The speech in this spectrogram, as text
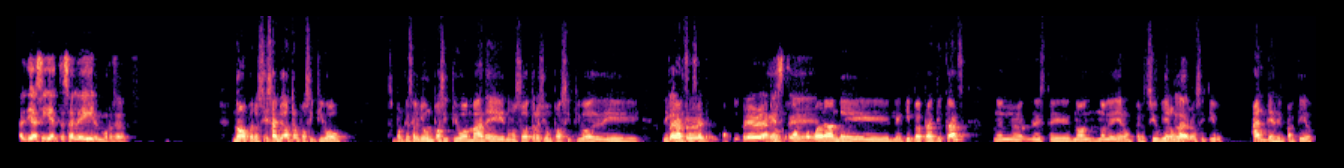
Al día siguiente sale Gilmore. O sea, No, pero sí salió otro positivo, porque salió un positivo más de nosotros y un positivo de, de Claro, Kansas pero- eran este. eran del equipo de prácticas, no, no, este, no, no le dieron, pero sí hubieron Claro. más positivos antes del partido.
